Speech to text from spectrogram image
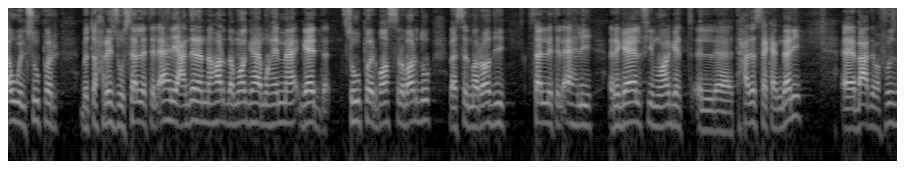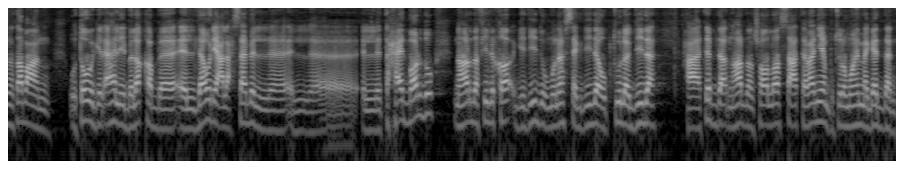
أول سوبر بتحرزه سلة الأهلي. عندنا النهارده مواجهة مهمة جدا سوبر مصر برضو بس المرة دي سله الأهلي رجال في مواجهة الاتحاد السكندري. بعد ما فوزنا طبعا وتوج الأهلي بلقب الدوري على حساب ال ال الاتحاد برضو. النهارده في لقاء جديد ومنافسة جديدة وبطولة جديدة هتبدأ النهارده إن شاء الله الساعة 8 بطولة مهمة جدا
